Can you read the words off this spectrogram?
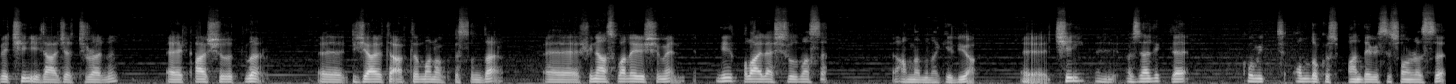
ve Çin ihracatçılarının e, karşılıklı e, ticareti arttırma noktasında e, finansman erişiminin kolaylaştırılması anlamına geliyor. E, Çin e, özellikle Covid-19 pandemisi sonrası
